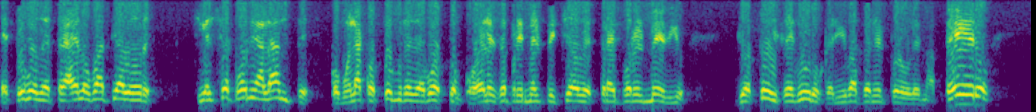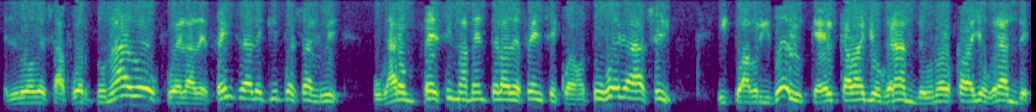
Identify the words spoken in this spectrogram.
estuvo detrás de los bateadores. Si él se pone adelante, como es la costumbre de Boston, coger ese primer picheo de strike por el medio, yo estoy seguro que no iba a tener problemas. Pero lo desafortunado fue la defensa del equipo de San Luis. Jugaron pésimamente la defensa y cuando tú juegas así y tu abridor, que es el caballo grande, uno de los caballos grandes,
